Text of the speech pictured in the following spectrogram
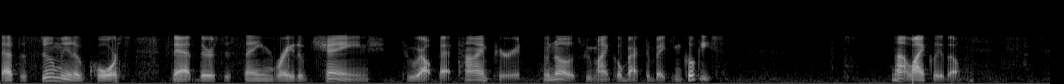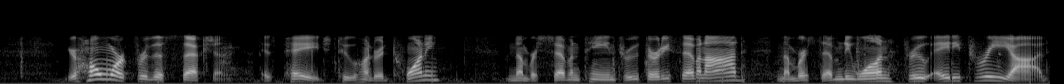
That's assuming, of course, that there's the same rate of change throughout that time period. Who knows? We might go back to baking cookies. Not likely, though. Your homework for this section is page 220, number 17 through 37 odd, number 71 through 83 odd.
